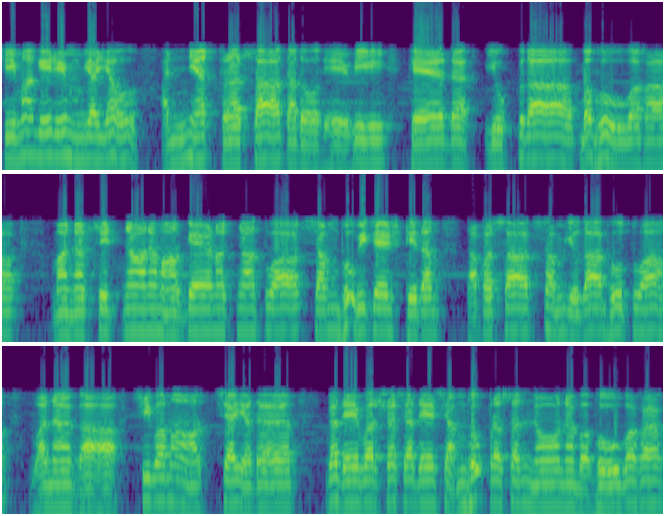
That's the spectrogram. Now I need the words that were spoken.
हिमगिरिं ययौ अन्यत्र सा तदो देवी खेदयुक्ता बभूवः मनसि ज्ञानमार्गेण ज्ञात्वा शम्भुविचेष्टितं तपःसात् संयुधा भूत्वा वनगा शिवमार्चयद। गदे वर्षशदे शम्भुप्रसन्नो न बभूवः।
